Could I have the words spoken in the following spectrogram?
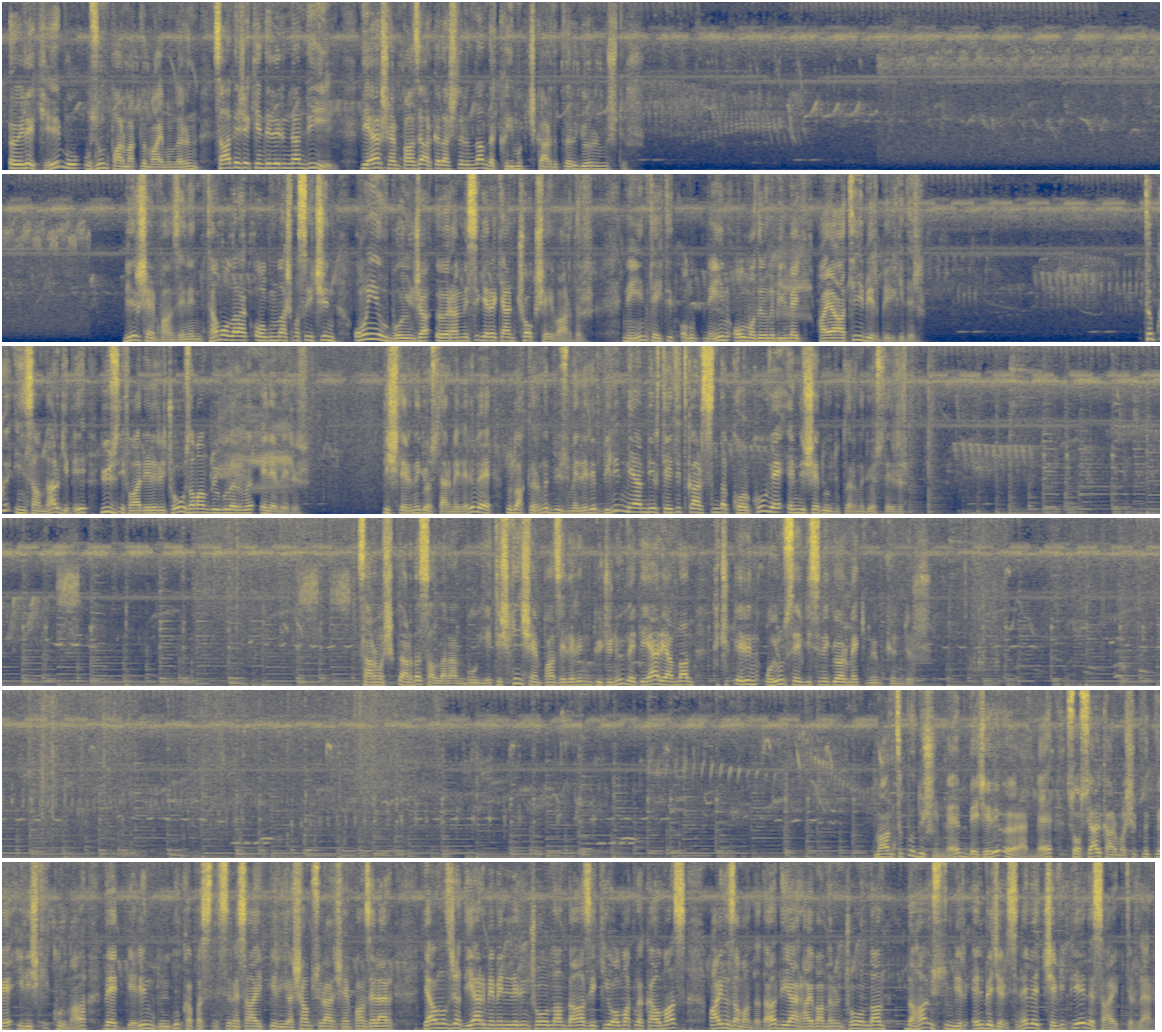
Öyle ki bu uzun parmaklı maymunların sadece kendilerinden değil, diğer şempanze arkadaşlarından da kıymık çıkardıkları görülmüştür. Bir şempanzenin tam olarak olgunlaşması için 10 yıl boyunca öğrenmesi gereken çok şey vardır. Neyin tehdit olup neyin olmadığını bilmek hayati bir bilgidir. Tıpkı insanlar gibi yüz ifadeleri çoğu zaman duygularını ele verir. Dişlerini göstermeleri ve dudaklarını büzmeleri bilinmeyen bir tehdit karşısında korku ve endişe duyduklarını gösterir. Sarmaşıklarda sallanan bu yetişkin şempanzelerin gücünü ve diğer yandan küçüklerin oyun sevgisini görmek mümkündür. Mantıklı düşünme, beceri öğrenme, sosyal karmaşıklık ve ilişki kurma ve derin duygu kapasitesine sahip bir yaşam süren şempanzeler yalnızca diğer memelilerin çoğundan daha zeki olmakla kalmaz, aynı zamanda da diğer hayvanların çoğundan daha üstün bir el becerisine ve çevikliğe de sahiptirler.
